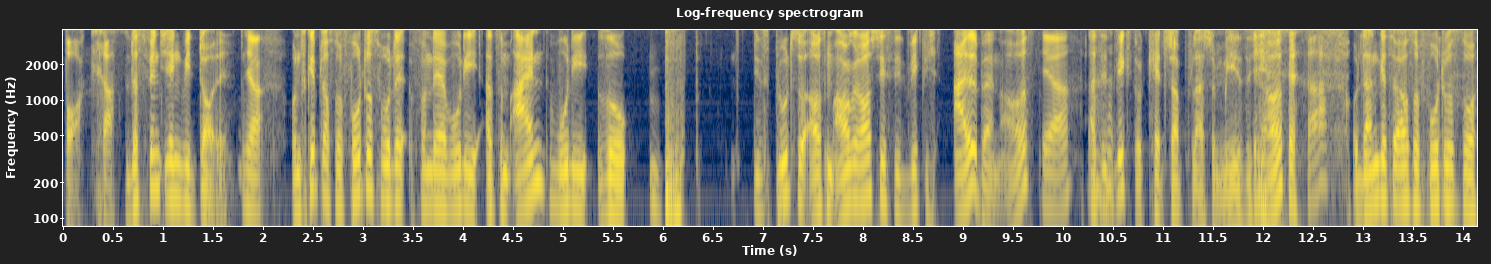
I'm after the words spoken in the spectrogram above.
Boah, krass. Und das finde ich irgendwie doll. Ja. Und es gibt auch so Fotos, wo der, von der, wo die, also zum einen, wo die so pff, dieses Blut so aus dem Auge rausschießt, sieht wirklich albern aus. Ja. Also sieht wirklich so Ketchupflasche mäßig aus. Und dann gibt es auch so Fotos so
